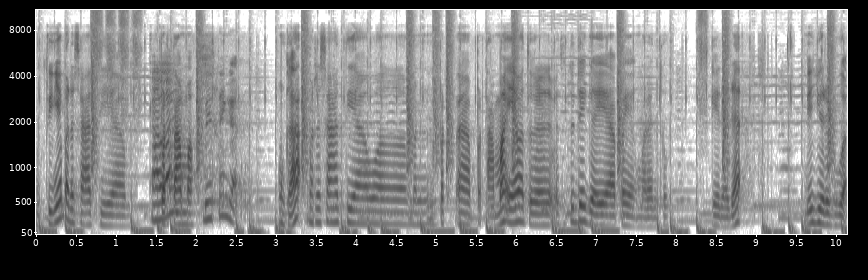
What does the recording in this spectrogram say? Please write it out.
Buktinya pada saat dia kalah, pertama bete nggak enggak pada saat dia awal men, per, uh, pertama ya waktu, waktu itu dia gaya apa ya kemarin tuh? Gaya dada dia juara dua.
